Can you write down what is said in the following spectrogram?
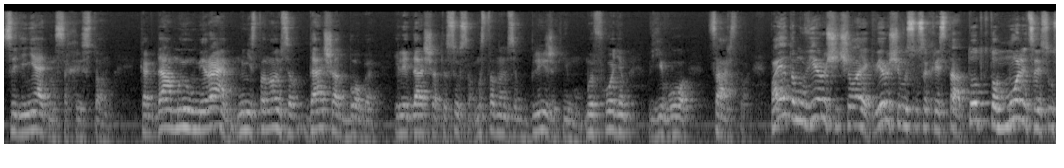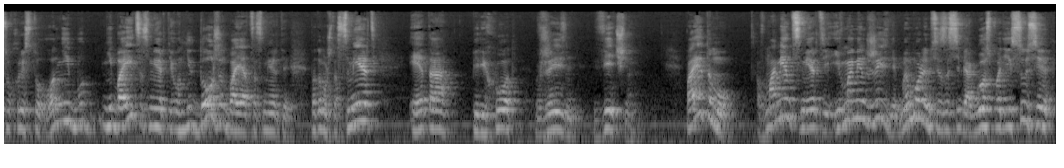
соединяет нас со Христом. Когда мы умираем, мы не становимся дальше от Бога или дальше от Иисуса. Мы становимся ближе к Нему. Мы входим в Его Царство. Поэтому верующий человек, верующий в Иисуса Христа, тот, кто молится Иисусу Христу, он не, не боится смерти, он не должен бояться смерти, потому что смерть – это переход в жизнь вечную. Поэтому в момент смерти и в момент жизни мы молимся за себя. Господи Иисусе,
